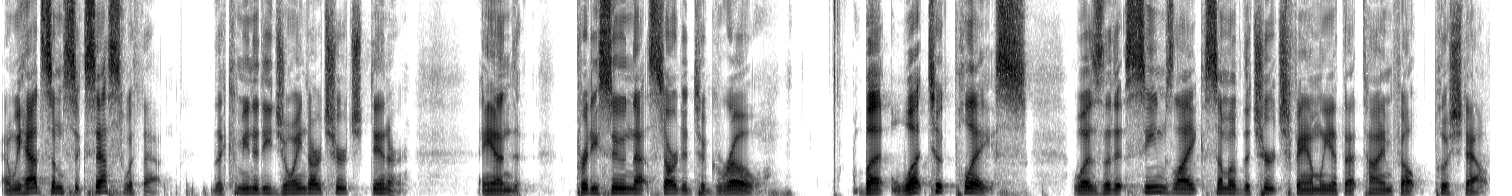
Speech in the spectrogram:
And we had some success with that. The community joined our church dinner. And pretty soon that started to grow. But what took place was that it seems like some of the church family at that time felt pushed out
